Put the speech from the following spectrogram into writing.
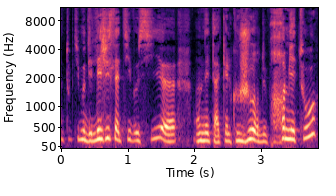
Un tout petit mot des législatives aussi. Euh, on est à quelques jours du premier tour.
